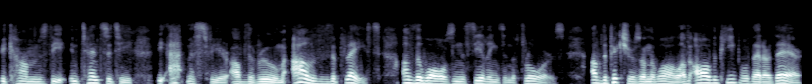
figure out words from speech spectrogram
becomes the intensity, the atmosphere of the room, of the place, of the walls and the ceilings and the floors, of the pictures on the wall, of all the people that are there,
